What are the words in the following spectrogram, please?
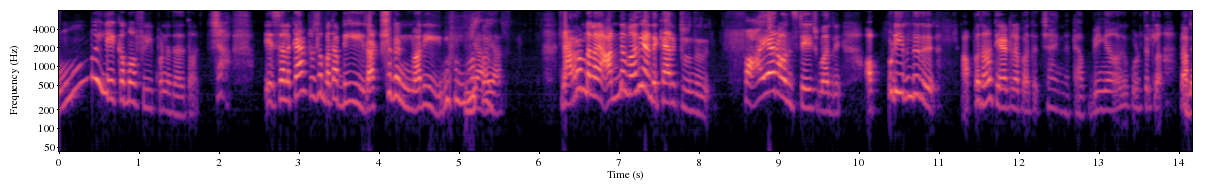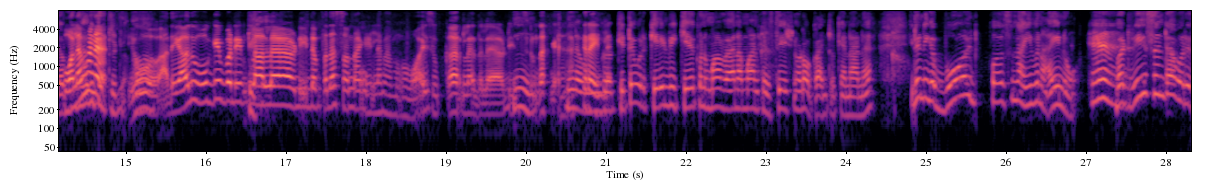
ரொம்ப ஏக்கமா ஃபீல் பண்ணது அதுதான். ச்சே, சில கேரக்டர்ஸ்லாம் பார்த்தா அப்படியே ரட்சகன் மாதிரி. நரம்பெல்லாம் அந்த மாதிரி அந்த கேரக்டர் இருந்தது. ஃபயர் ஆன் ஸ்டேஜ் மாதிரி. அப்படி இருந்தது. அப்பதான் தியேட்டர்ல பார்த்துச்சா இந்த டப்பிங்காவது கொடுத்துருக்கலாம். நான் புலம்புனேன். ஐயோ அதையாவது ஓகே பண்ணிருக்கலாம்ல அப்படின்னு அப்பதான் சொன்னாங்க. இல்ல மேம் உங்க வாய்ஸ் உட்கார்ல அதுல அப்படின்னு சொன்னாங்க. உங்ககிட்ட ஒரு கேள்வி கேட்கணுமா வேணாமான்னு ஹெசிடேஷனோட உட்காந்துருக்கேன் நானு. இல்ல நீங்க bold person even I know but ரீசெண்டா ஒரு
